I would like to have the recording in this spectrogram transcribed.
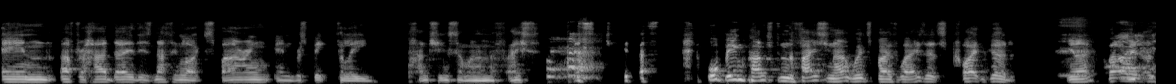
and after a hard day, there's nothing like sparring and respectfully punching someone in the face. just, or being punched in the face, you know, works both ways. It's quite good you know. But oh, I mean, heard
